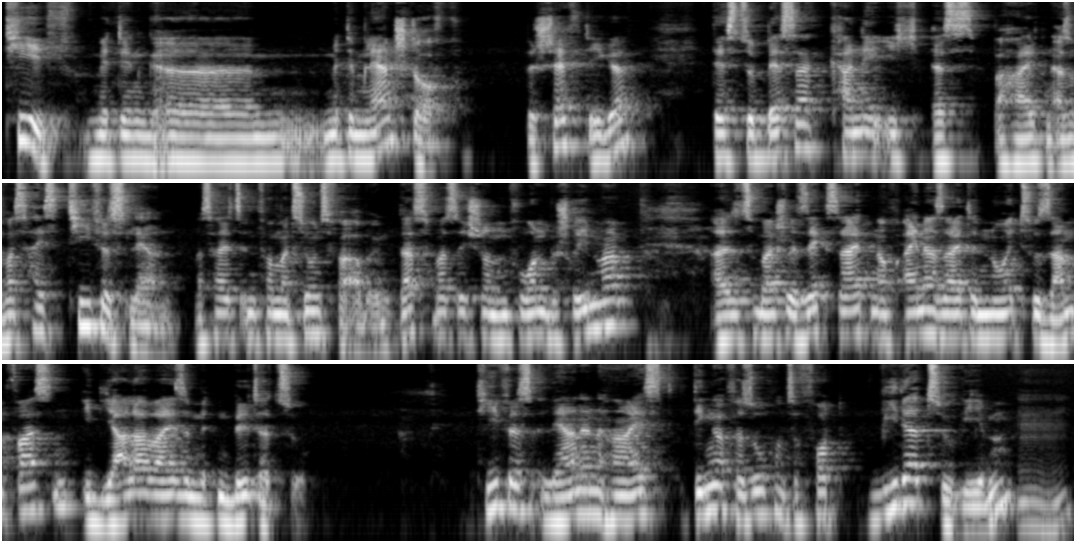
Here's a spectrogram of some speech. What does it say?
tief mit, den, äh, mit dem Lernstoff beschäftige, desto besser kann ich es behalten. Also was heißt tiefes Lernen? Was heißt Informationsverarbeitung? Das, was ich schon vorhin beschrieben habe, also zum Beispiel sechs Seiten auf einer Seite neu zusammenfassen, idealerweise mit einem Bild dazu. Tiefes Lernen heißt, Dinge versuchen sofort wiederzugeben, mhm.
